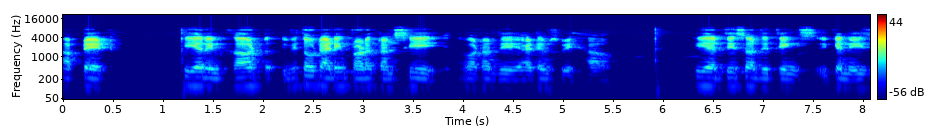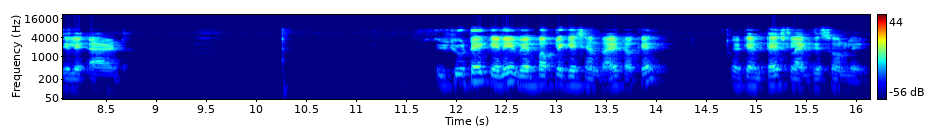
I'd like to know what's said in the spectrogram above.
update here in cart without adding product and see what are the items we have. Here these are the things you can easily add. If you take any web application right okay you can test like this only.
